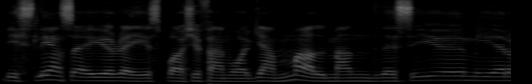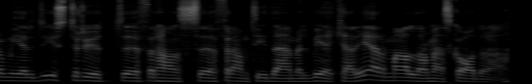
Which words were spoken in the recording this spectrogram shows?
Visserligen så är ju Reyes bara 25 år gammal, men det ser ju mer och mer dystert ut för hans framtida MLB-karriär med alla de här skadorna.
